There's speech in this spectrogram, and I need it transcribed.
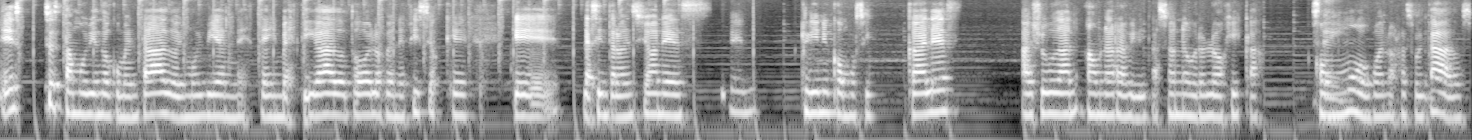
eso está muy bien documentado y muy bien este, investigado, todos los beneficios que, las intervenciones eh, clínico-musicales ayudan a una rehabilitación neurológica con muy buenos resultados.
